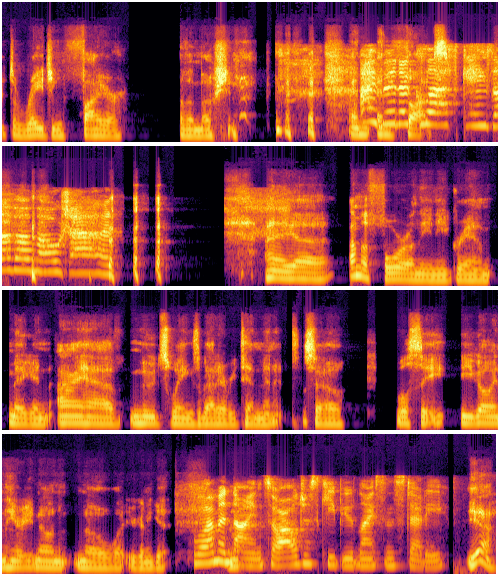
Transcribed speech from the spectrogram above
it's a raging fire of emotion. and, i'm and in a glass case of emotion I uh I'm a four on the Enneagram, Megan. I have mood swings about every 10 minutes. So we'll see. You go in here, you know know what you're gonna get. Well, I'm a Mm. nine, so I'll just keep you nice and steady. Yeah,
